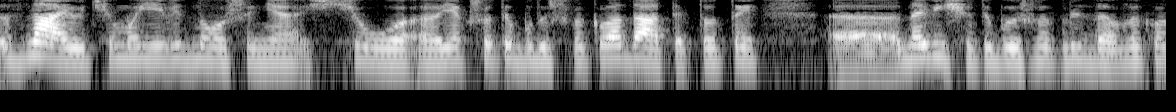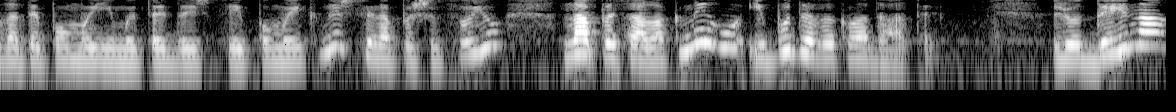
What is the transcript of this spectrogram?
знаючи моє відношення, що е, якщо ти будеш викладати, то ти е, навіщо ти будеш викладати по моїй методичці і по моїй книжці, напише свою, написала книгу і буде викладати. Людина.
